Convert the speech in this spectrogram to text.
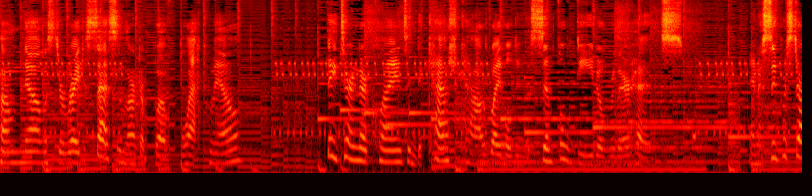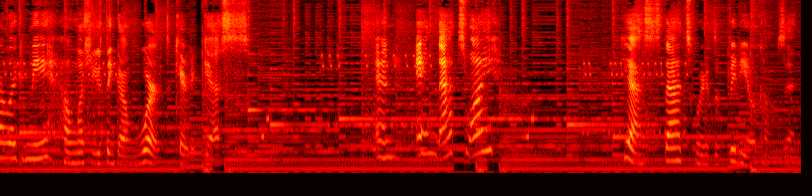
come now, Mr. Wright. Assassins aren't above blackmail. They turn their clients into cash cows by holding a simple deed over their heads. And a superstar like me, how much do you think I'm worth? Care to guess? And and that's why? Yes, that's where the video comes in.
